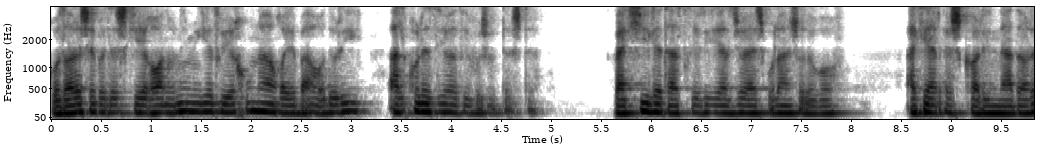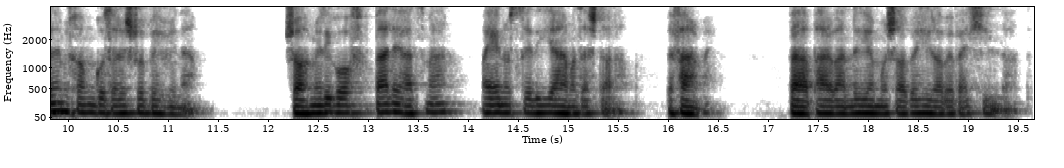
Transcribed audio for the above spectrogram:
گزارش پزشکی قانونی میگه توی خون آقای بهادری الکل زیادی وجود داشته. وکیل تسخیری از جایش بلند شد و گفت اگر اشکالی نداره می‌خوام گزارش رو ببینم. شاهمیری گفت بله حتما من یه نسخه دیگه هم ازش دارم. بفرمایید. و پرونده مشابهی را به وکیل داد.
